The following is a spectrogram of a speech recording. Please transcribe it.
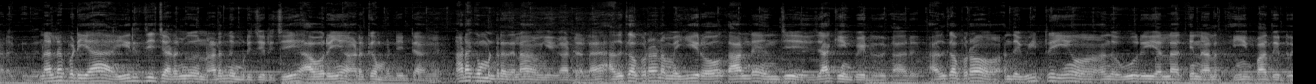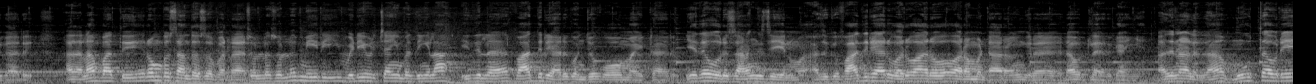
நடக்குது. நல்லபடியாக இறுதி சடங்கு நடந்து முடிச்சிருச்சு அவரையும் அடக்கம் பண்ணிட்டாங்க. அடக்கம் பண்ணுறதெல்லாம் அவங்க காட்டலை. அதுக்கப்புறம் நம்ம ஹீரோ காலைல எழுந்து ஜாக்கிங் போயிட்டு இருக்காரு. அதுக்கப்புறம் அந்த வீட்டையும் அந்த ஊர் எல்லாத்தையும் நலத்தையும் பார்த்துட்டு இருக்காரு. அதெல்லாம் பார்த்து ரொம்ப சந்தோஷப்படுறாரு. சொல்ல சொல்ல மீறி வெடி வெடிச்சாங்க பார்த்தீங்களா இதில் ஃபாதிரியார் கொஞ்சம் கோபமாயிட்டாரு ஏதோ ஒரு சடங்கு செய்யணுமா? அதுக்கு ஃபாதிரியார் வருவாரோ வரமாட்டாரோங்கிற டவுட்டில் இருக்காங்க. அதனால தான் மூத்தவரே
